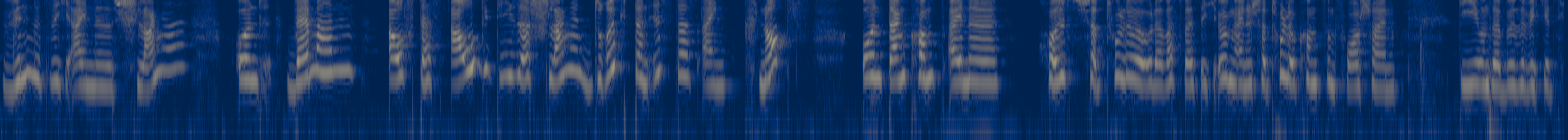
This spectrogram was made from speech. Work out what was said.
windet sich eine Schlange. Und wenn man auf das Auge dieser Schlange drückt, dann ist das ein Knopf und dann kommt eine Holzschatulle oder was weiß ich, irgendeine Schatulle kommt zum Vorschein, die unser Bösewicht jetzt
